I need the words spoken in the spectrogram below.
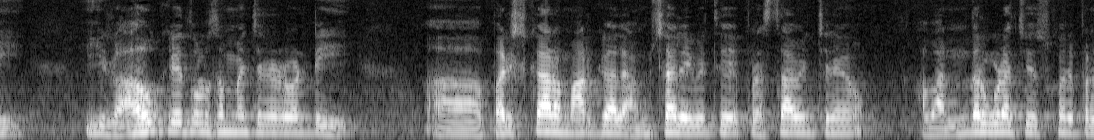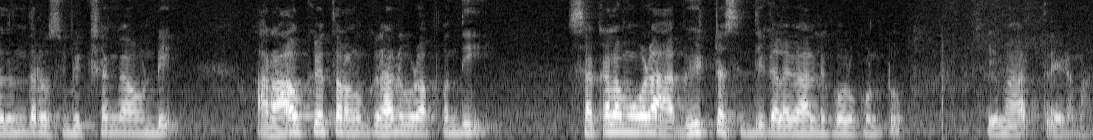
ఈ రాహుకేతువులకు సంబంధించినటువంటి పరిష్కార మార్గాల అంశాలు ఏవైతే ప్రస్తావించినాయో అవి అందరూ కూడా చేసుకొని ప్రజలందరూ సుభిక్షంగా ఉండి ఆ రాహుకేతుల అనుగ్రహాన్ని కూడా పొంది సకలము కూడా అభీష్ట సిద్ధి కలగాలని కోరుకుంటూ శ్రీమాత్రేయమ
